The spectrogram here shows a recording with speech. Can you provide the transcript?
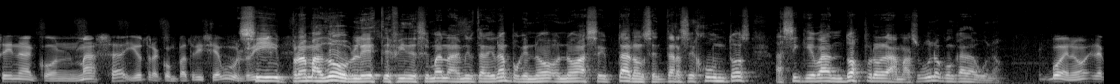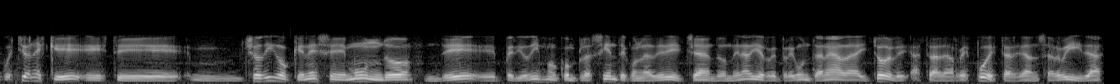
cena con Massa y otra con Patricia Bullrich. Sí, programa doble este fin de semana de Mirta Legrand porque no, no aceptaron sentarse juntos, así que van dos programas, uno con cada uno. Bueno, la cuestión es que este, mm, yo digo que en ese mundo de eh, periodismo complaciente con la derecha, donde nadie repregunta nada y todo hasta la respuesta le dan servida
